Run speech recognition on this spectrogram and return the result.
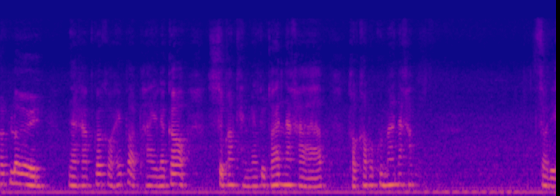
ลดเลยนะครับ ก็ขอให้ปลอดภัยแล้วก็สุขภาพแข็งแรงทุกท่านนะครับ ขอขอบพระคุณมากนะครับ สวัสดี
